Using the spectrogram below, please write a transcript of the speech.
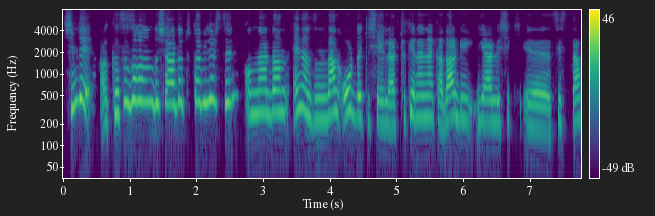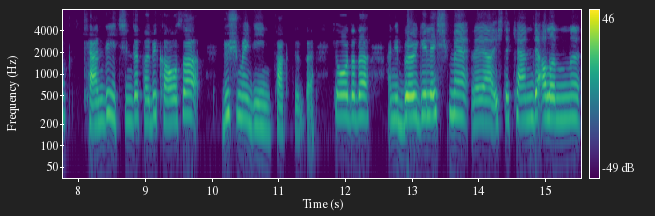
Şimdi akılsız olanı dışarıda tutabilirsin. Onlardan en azından oradaki şeyler tükenene kadar bir yerleşik e, sistem kendi içinde tabii kaosa düşmediğin takdirde. Ki orada da hani bölgeleşme veya işte kendi alanını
